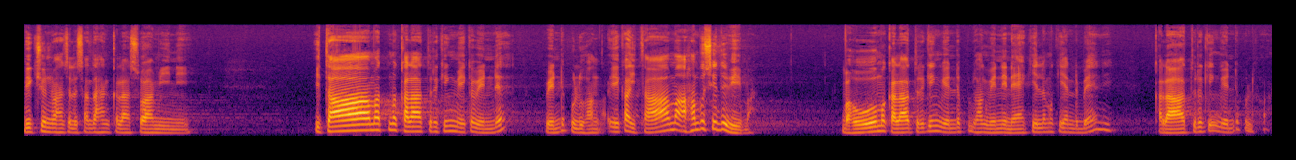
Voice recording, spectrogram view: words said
භික්‍ෂූන් වහසල සඳහන් කලා ස්වාමීනී. ඉතාමත්ම කලාතුරකින් මේක වෙන්ඩ වෙන්ඩ පුළුවන් ඒක ඉතාම අහඹු සිදුවීම. බහෝම කලාතුරකින් වෙන්ඩ පුළුවන් වෙන්නේ නෑ කියලම කියන්න බෑනේ කලාතුරකින් වෙන්ඩ පුළුවන්.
